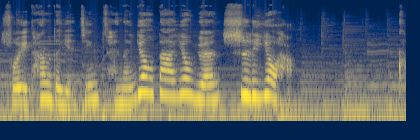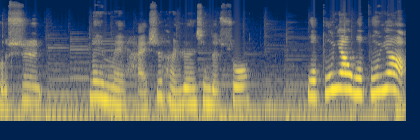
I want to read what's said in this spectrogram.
所以它们的眼睛才能又大又圆，视力又好。”可是，妹妹还是很任性的说：“我不要，我不要，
